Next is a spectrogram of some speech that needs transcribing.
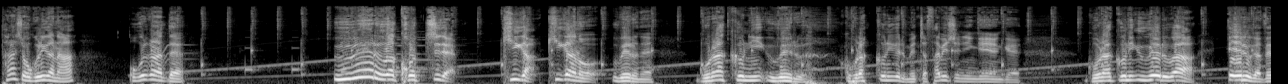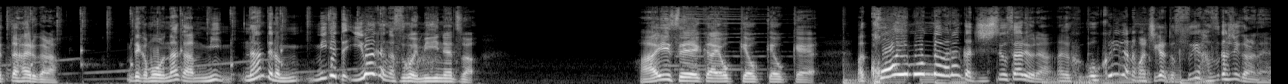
ただし送りかな送りかなって。植えるはこっちで。飢餓、飢餓の植えるね。娯楽に植える。娯楽に植えるめっちゃ寂しい人間やんけ。娯楽に植えるは L が絶対入るから。てかもうなんか、み、なんていうの、見てて違和感がすごい、右のやつは。はい、正解。オッケーオッケーオッケー。まあ、こういう問題はなんか実用性あるよな。なんか、送り仮名間違えるとすげえ恥ずかしいからね。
